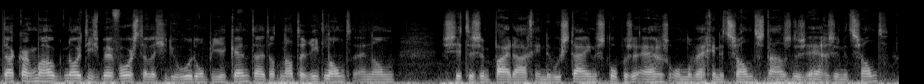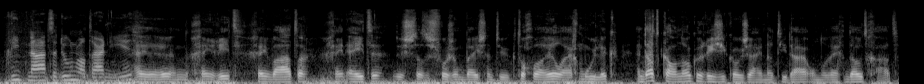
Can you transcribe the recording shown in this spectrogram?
Daar kan ik me ook nooit iets bij voorstellen als je die roerdomp hier kent uit dat natte rietland. En dan zitten ze een paar dagen in de woestijn, stoppen ze ergens onderweg in het zand. Staan ze dus ergens in het zand. Riet na te doen wat daar niet is? Geen riet, geen water, geen eten. Dus dat is voor zo'n beest natuurlijk toch wel heel erg moeilijk. En dat kan ook een risico zijn dat hij daar onderweg doodgaat.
